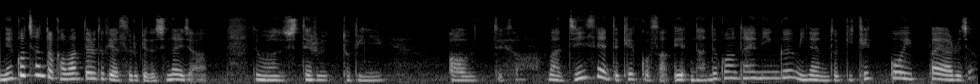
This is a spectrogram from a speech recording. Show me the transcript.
猫ちゃんと構ってる時はするけどしないじゃん。でもしてる時に会うってさまあ人生って結構さえなんでこのタイミング？みたいな時結構いっぱいあるじゃん。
